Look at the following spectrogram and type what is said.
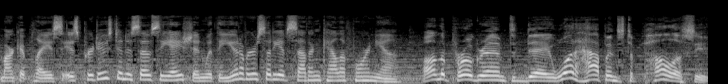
Marketplace is produced in association with the University of Southern California. On the program today, what happens to policy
